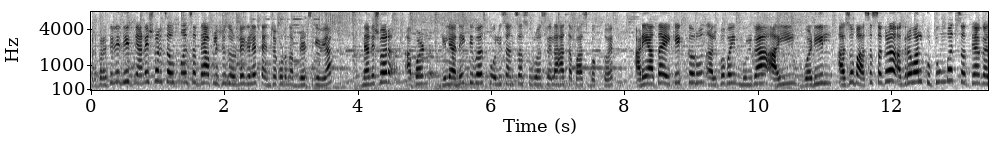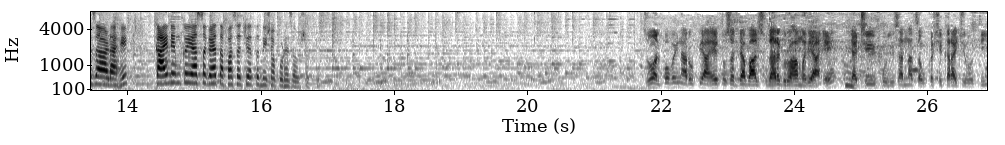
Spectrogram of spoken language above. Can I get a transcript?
तर प्रतिनिधी ज्ञानेश्वर चौतमल सध्या आपल्याशी जोडले गेले त्यांच्याकडून अपडेट्स घेऊया. ज्ञानेश्वर आपण गेले अनेक दिवस पोलिसांचा सुरू असलेला हा तपास बघतोय. आणि आता एक एक करून अल्पवयीन मुलगा आई वडील आजोबा असं सगळं अग्रवाल कुटुंबच सध्या गजाआड आहे. काय नेमकं या सगळ्या तपासाची आता दिशा पुढे जाऊ शकते? जो अल्पवयीन आरोपी आहे तो सध्या बाल सुधारगृहामध्ये आहे. त्याची पोलिसांना चौकशी करायची होती.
